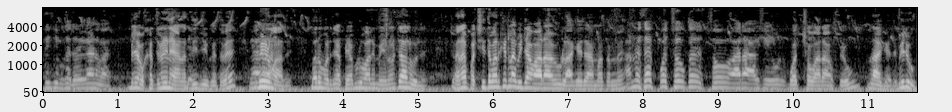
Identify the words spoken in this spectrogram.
ત્રીજી વખત હવે વેણવા બે વખત વીણ્યા અને ત્રીજી વખત હવે વીણવા. છે. બરોબર છે ફેબ્રુઆરી મહિનો ચાલુ છે. તો એના પછી તમારે કેટલા બીજા વારા એવું લાગે છે આમાં તમને? અમે સાહેબ પાંચ છ વખત છ વારા આવશે એવું. પાંચ છ વારા આવશે એવું લાગે છે. બીજું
